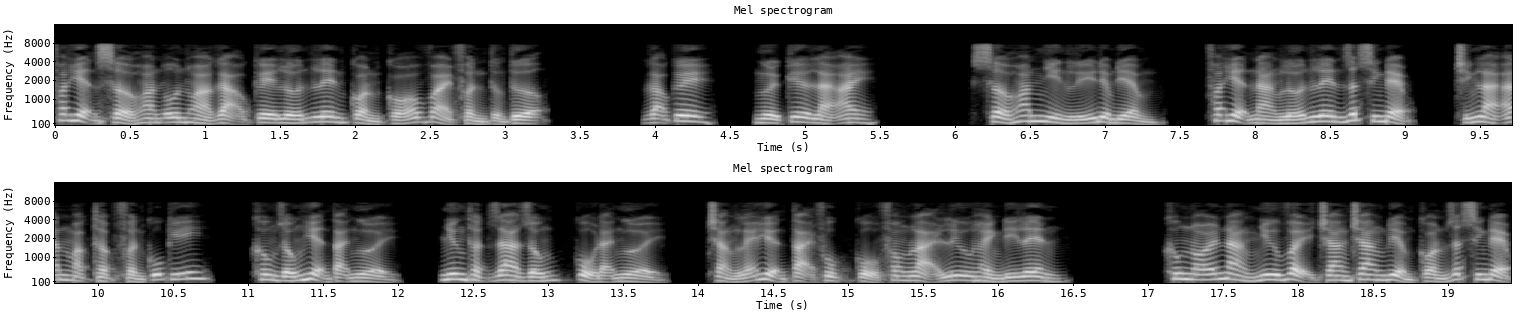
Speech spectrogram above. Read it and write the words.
phát hiện sở hoan ôn hòa gạo kê lớn lên còn có vài phần tưởng tượng. Gạo kê, người kia là ai? Sở hoan nhìn Lý Điểm Điểm, phát hiện nàng lớn lên rất xinh đẹp, chính là ăn mặc thập phần cũ kỹ, không giống hiện tại người, nhưng thật ra giống cổ đại người, chẳng lẽ hiện tại phục cổ phong lại lưu hành đi lên. Không nói nàng như vậy trang trang điểm còn rất xinh đẹp,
